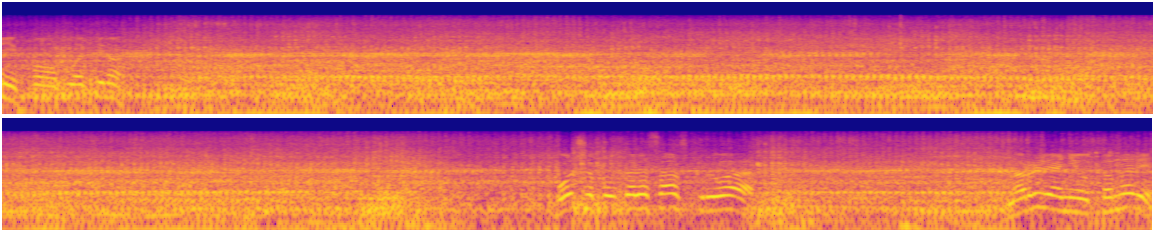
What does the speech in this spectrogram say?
Них, по-моему, плотина. Больше полколеса скрывают. Нарыли они у тоннелей.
